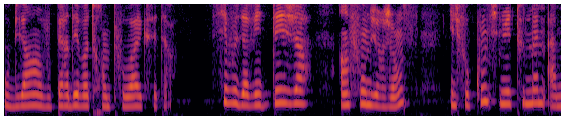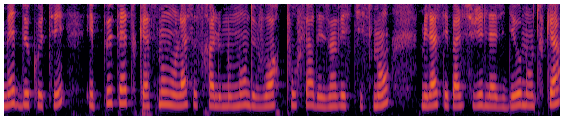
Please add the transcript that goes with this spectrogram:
ou bien vous perdez votre emploi, etc. Si vous avez déjà un fonds d'urgence, il faut continuer tout de même à mettre de côté et peut-être qu'à ce moment-là, ce sera le moment de voir pour faire des investissements. Mais là, c'est pas le sujet de la vidéo. Mais en tout cas,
